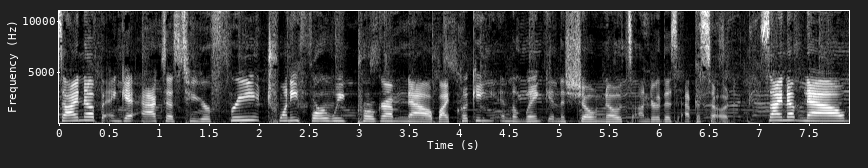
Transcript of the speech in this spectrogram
sign up and get access to your free 24 week program now by clicking in the link in the show notes under this episode. Sign up now.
